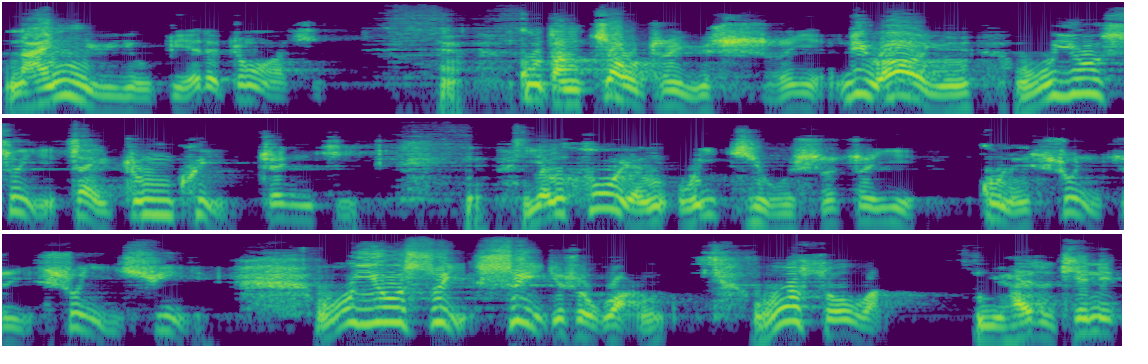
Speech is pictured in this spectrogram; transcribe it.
男女有别的重要性啊，故当教之于时也。六二云：无忧岁在中馈贞吉，言夫人为九十之意，故能顺之以，顺以训也。无忧岁，岁就是往，无所往。女孩子天天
